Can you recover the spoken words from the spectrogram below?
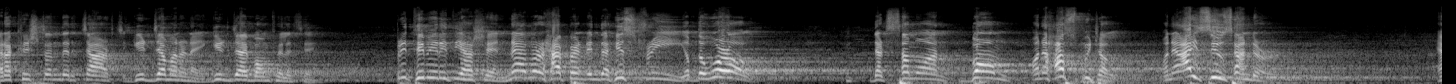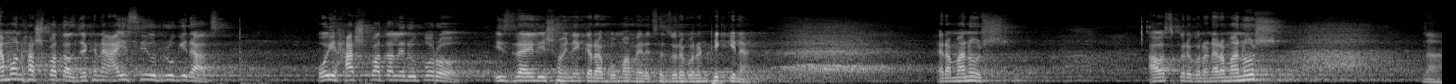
এরা খ্রিস্টানদের চার্চ গির্জা মানে নাই গির্জায় বম ফেলেছে। পৃথিবীর ইতিহাসে never happened in the history of the world that someone bombed on a hospital, on a ICU center. এমন হাসপাতাল যেখানে আইসিইউর রুগীরা আছে। ওই হাসপাতালের উপরও ইসরায়েলি সৈনিকেরা বোমা মেরেছে, জোরে বলেন ঠিক কিনা? এরা মানুষ। আওয়াজ করে বলেন, এরা মানুষ? না।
